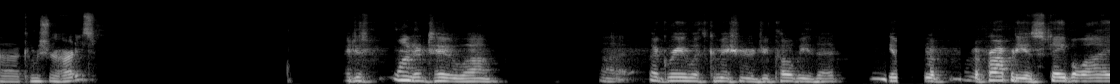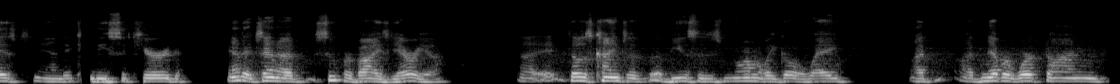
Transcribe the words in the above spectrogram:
Uh, Commissioner Hardees? I just wanted to um, uh, agree with Commissioner Jacoby that you know, when a property is stabilized and it can be secured and it's in a supervised area, uh, it, those kinds of abuses normally go away. I've, I've never worked on,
